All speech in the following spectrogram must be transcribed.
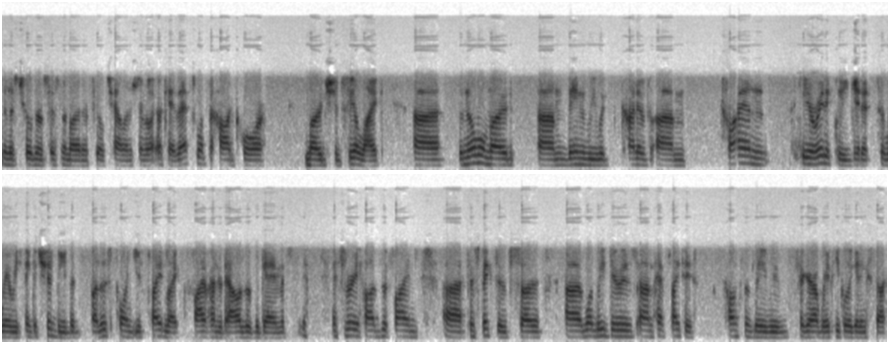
in this children's system mode and feel challenged and we're like, okay, that's what the hardcore mode should feel like. Uh, the normal mode, um, then we would kind of um, try and theoretically get it to where we think it should be, but by this point you've played like 500 hours of the game. It's it's very hard to find uh, perspective. So uh, what we do is um, have playtests constantly. We figure out where people are getting stuck.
